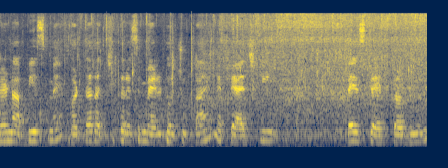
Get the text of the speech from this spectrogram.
फ्रेंड, अभी इसमें बटर अच्छी तरह से मेल्ट हो चुका है। मैं प्याज की पेस्ट ऐड कर दूँगी।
